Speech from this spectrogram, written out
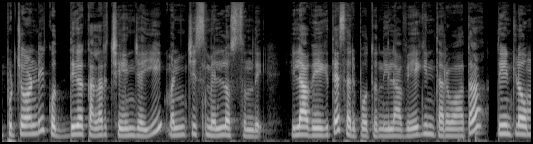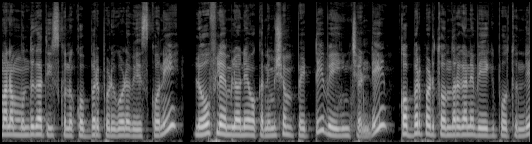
ఇప్పుడు చూడండి కొద్దిగా కలర్ చేంజ్ అయ్యి మంచి స్మెల్ వస్తుంది. ఇలా వేగితే సరిపోతుంది. ఇలా వేగిన తర్వాత దీంట్లో మనం ముందుగా తీసుకున్న కొబ్బరి పొడి కూడా వేసుకొని లో ఫ్లేమ్లోనే ఒక నిమిషం పెట్టి వేయించండి. కొబ్బరి పొడి తొందరగానే వేగిపోతుంది.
